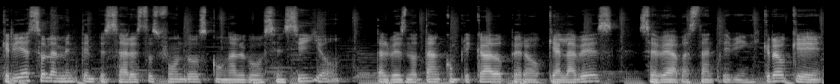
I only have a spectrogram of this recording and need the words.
quería solamente empezar estos fondos con algo sencillo, tal vez no tan complicado, pero que a la vez se vea bastante bien. Y creo que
